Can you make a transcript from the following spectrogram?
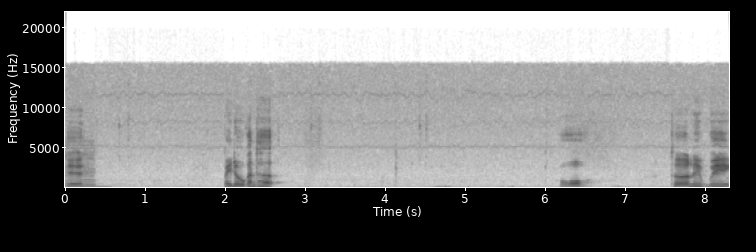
เอ๊ะไปดูกันเถอะ โอ้ เธอรีบวิ่ง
